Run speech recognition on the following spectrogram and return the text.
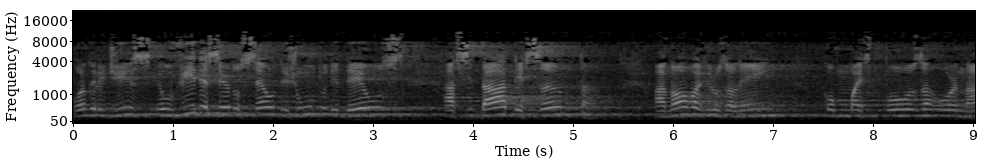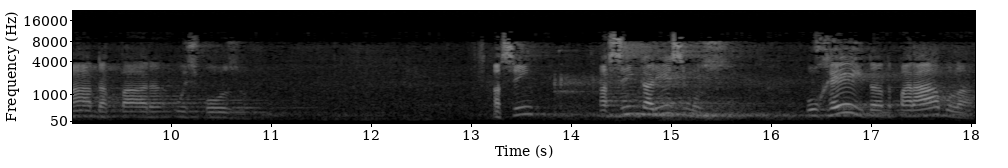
quando ele diz: Eu vi descer do céu de junto de Deus a cidade santa, a nova Jerusalém, como uma esposa ornada para o esposo. Assim, assim, caríssimos, o rei da parábola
